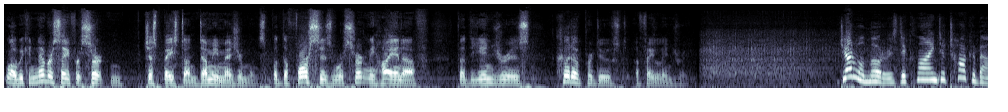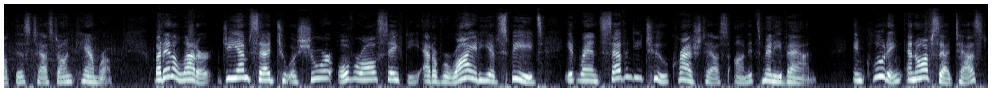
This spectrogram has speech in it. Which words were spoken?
Well, we can never say for certain just based on dummy measurements, but the forces were certainly high enough that the injuries could have produced a fatal injury. General Motors declined to talk about this test on camera. But in a letter, GM said to assure overall safety at a variety of speeds, it ran 72 crash tests on its minivan, including an offset test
